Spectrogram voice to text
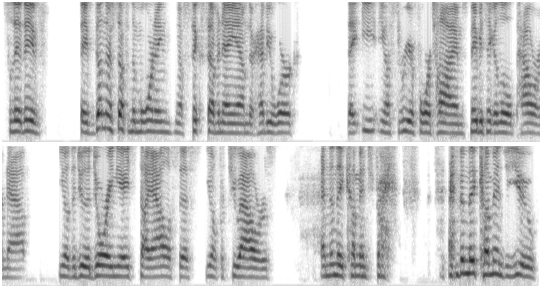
So they, they've they've done their stuff in the morning, you know, six, seven a.m. They're heavy work. They eat, you know, three or four times, maybe take a little power nap. You know, they do the Dorian Yates dialysis, you know, for two hours, and then they come into and then they come into you.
